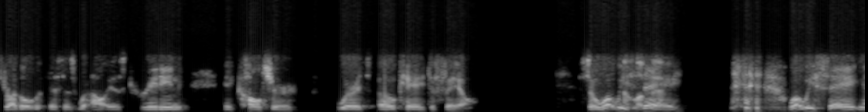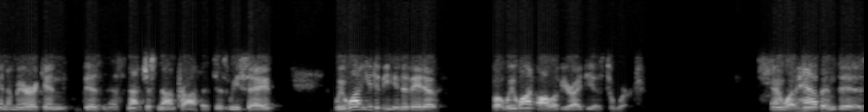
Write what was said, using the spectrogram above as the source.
struggle with this as well, is creating a culture where it's okay to fail. So what we say, what we say in American business, not just nonprofits, is we say, we want you to be innovative, but we want all of your ideas to work. And what happens is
